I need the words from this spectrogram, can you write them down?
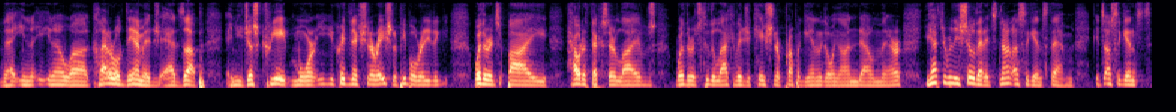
That you know, you know, uh, collateral damage adds up, and you just create more. You create the next generation of people ready to, whether it's by how it affects their lives, whether it's through the lack of education or propaganda going on down there. You have to really show that it's not us against them; it's us against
